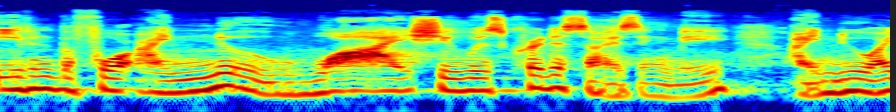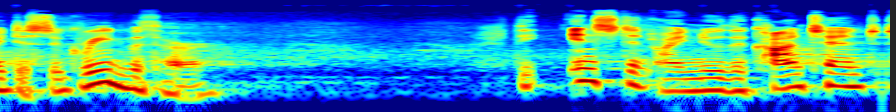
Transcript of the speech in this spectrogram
even before I knew why she was criticizing me, I knew I disagreed with her. The instant I knew the content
